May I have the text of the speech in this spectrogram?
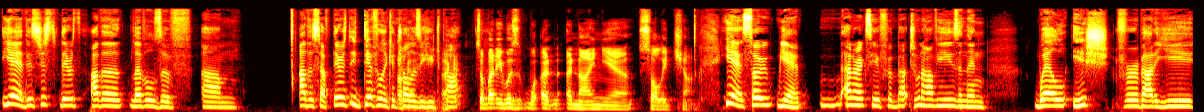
yeah, there's just there's other levels of um other stuff. There's definitely control is a huge Okay. part. So, but it was a nine year solid chunk. Yeah, so yeah, anorexia for about two and a half years, and then well ish for about a year,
